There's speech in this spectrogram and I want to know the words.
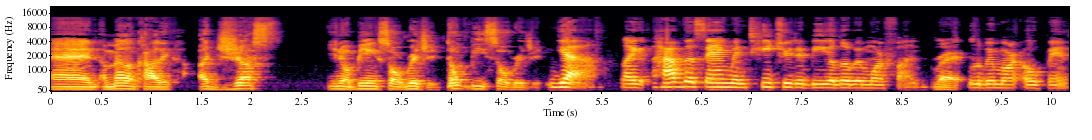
and a melancholy, adjust, you know, being so rigid. Don't be so rigid. Yeah. Like have the sanguine teach you to be a little bit more fun, Right. a little bit more open.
